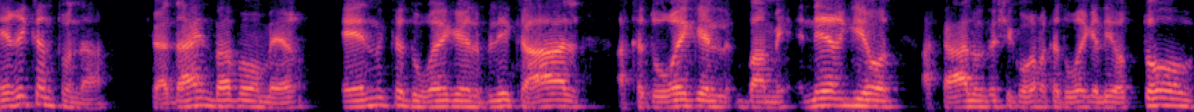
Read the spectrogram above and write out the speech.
אריק אנטונה, שעדיין בא ואומר, אין כדורגל בלי קהל, הכדורגל בא מאנרגיות, הקהל הוא זה שגורם לכדורגל להיות טוב,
